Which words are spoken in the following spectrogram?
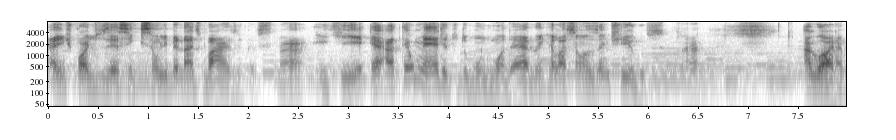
a gente pode dizer assim que são liberdades básicas, né? E que é até o mérito do mundo moderno em relação aos antigos, né? Agora,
